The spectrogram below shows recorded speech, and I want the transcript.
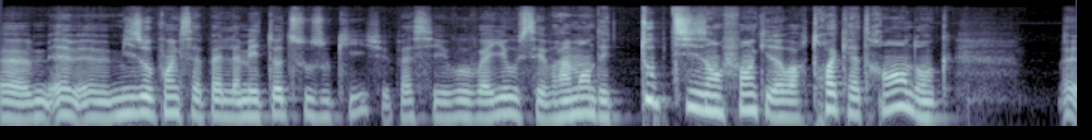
euh, euh, mise au point qui s'appelle la méthode Suzuki. Je sais pas si vous voyez, où c'est vraiment des tout petits enfants qui doivent avoir 3-4 ans, donc euh,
